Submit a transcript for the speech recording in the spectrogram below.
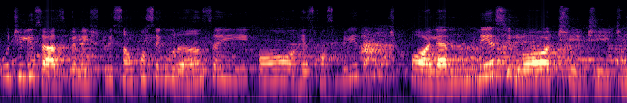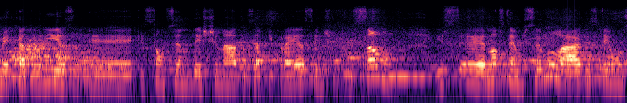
utilizados pela instituição com segurança e com responsabilidade. Olha, nesse lote de, de mercadorias é, que estão sendo destinadas aqui para essa instituição, isso, é, nós temos celulares, temos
